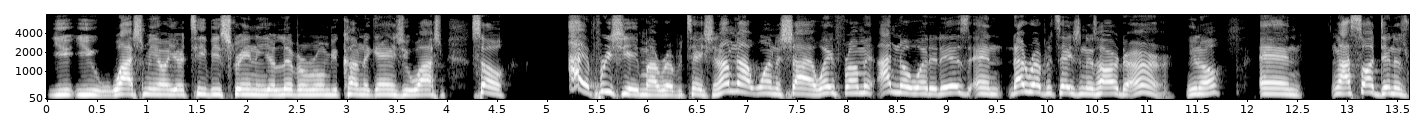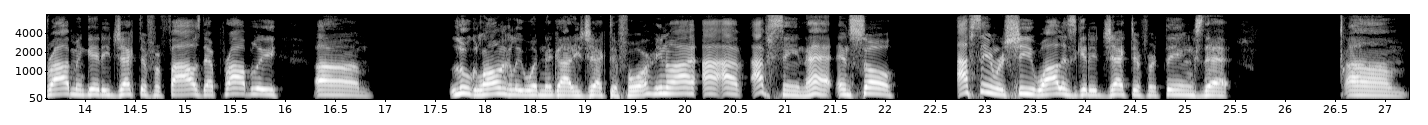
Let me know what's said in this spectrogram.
you you watch me on your TV screen in your living room. You come to games, you watch me. So I appreciate my reputation. I'm not one to shy away from it. I know what it is, and that reputation is hard to earn, you know? And I saw Dennis Rodman get ejected for fouls that probably um, Luke Longley wouldn't have got ejected for. You know, I, I I've seen that, and so I've seen Rasheed Wallace get ejected for things that um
